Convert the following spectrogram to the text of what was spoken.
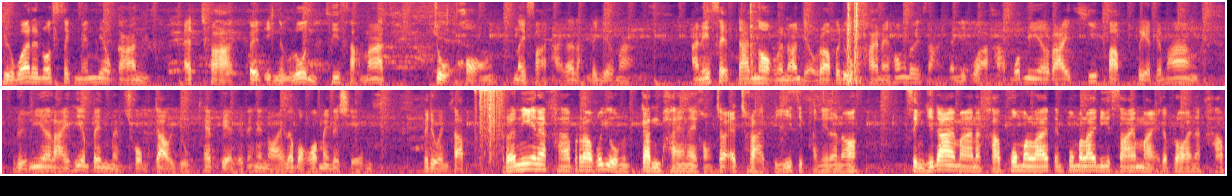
ถือว่าในรถเซกเมนต์เดียวกัน a t r a เป็นอีกหนึ่งรุ่นที่สามารถจุของในฝาท้ายด้านหลังได้เยอะมาก อันนี้เสร็จด้านนอกแล้วเนาะเดี๋ยวเราไปดูภายในห้องโดยสารกันดีกว่าครับ ว่ามีอะไรที่ปรับเปลี่ยนไปบ้าง หรือมีอะไรที่ยังเป็นเหมือนโฉมเก่าอยู่แค่เปลี่ยนเล็กน้อยแล้วบอกว่าไม่ได้เชนไปดูกันครับและนี่นะครับเราก็อยู่กันภายในของเจ้า a t r a ปี 20 คันนี้แล้วเนาะสิ่งที่ได้มานะครับพวงมาลัยเป็นพวงมาลัยดีไซน์ใหม่เรียบร้อยนะครับ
